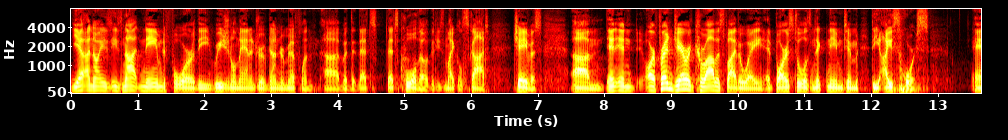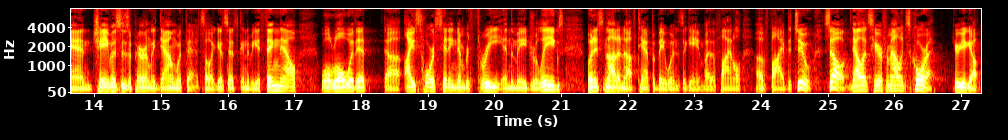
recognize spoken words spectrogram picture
yeah, I know he's, he's not named for the regional manager of Dunder Mifflin, uh, but that's that's cool though that he's Michael Scott Chavis. Um, and, and our friend Jared Carrabis, by the way, at Barstool has nicknamed him the Ice Horse and Chavis is apparently down with that. So I guess that's going to be a thing now. We'll roll with it. Uh, Ice Horse hitting number three in the major leagues, but it's not enough. Tampa Bay wins the game by the final of five to two. So now let's hear from Alex Cora. Here you go.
